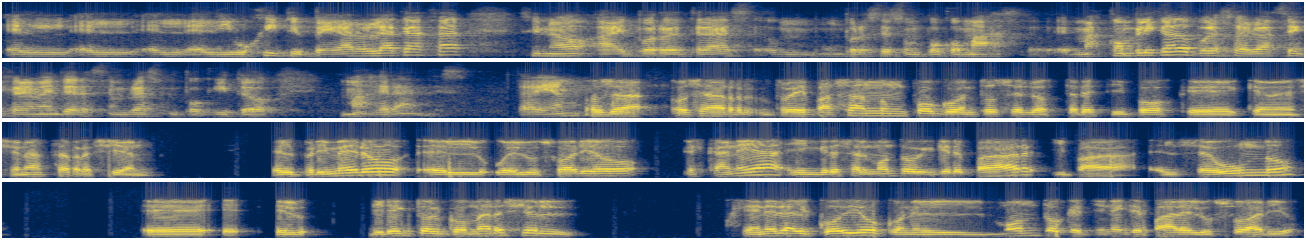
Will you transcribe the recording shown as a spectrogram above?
el, dibujito y pegarlo en la caja, sino hay por detrás un, proceso un poco más, más complicado, por eso lo hacen generalmente las empresas un poquito más grandes. ¿Está bien? O sea, o sea repasando un poco entonces los tres tipos que, mencionaste recién. El primero, el, usuario escanea, ingresa el monto que quiere pagar y paga. El segundo, eh, el, directo al comercio, el, genera el código con el monto que tiene que pagar el usuario,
